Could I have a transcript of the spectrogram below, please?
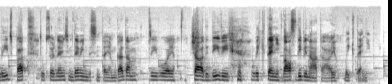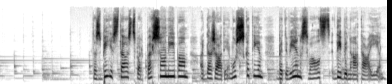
līdz pat 1990. gadam dzīvoja šādi divi likteņi, valsts dibinātāju likteņi. Tas bija stāsts par personībām ar dažādiem uzskatiem, bet vienas valsts dibinātājiem.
